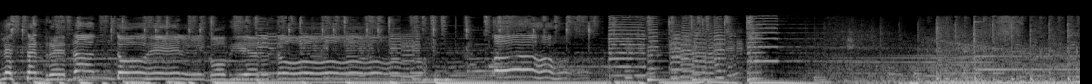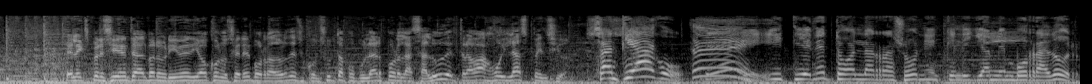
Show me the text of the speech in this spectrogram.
le está enredando el gobierno. Oh. El expresidente Álvaro Uribe dio a conocer el borrador de su consulta popular por la salud, el trabajo y las pensiones. Santiago. Y tiene toda la razón en que le llamen borrador.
